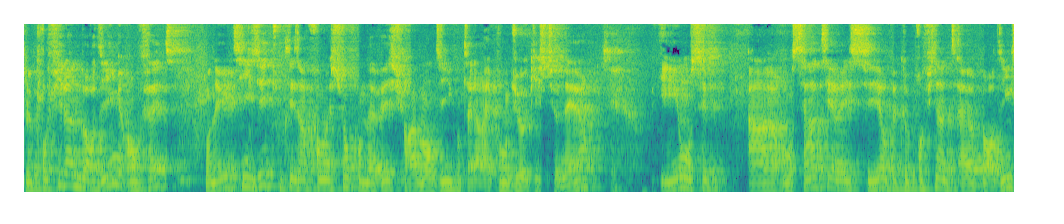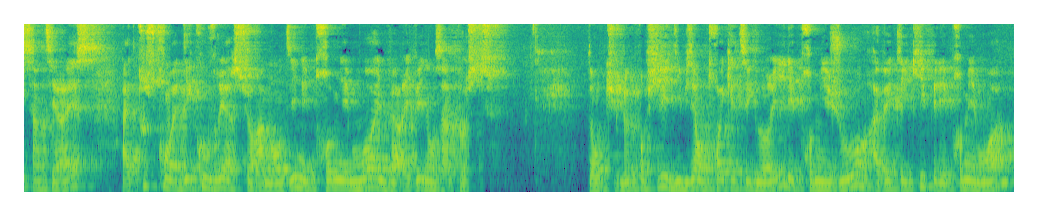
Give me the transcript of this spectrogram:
Le profil onboarding, en fait, on a utilisé toutes les informations qu'on avait sur Amandine quand elle a répondu au questionnaire et on s'est on s'est intéressé en fait le profil onboarding s'intéresse à tout ce qu'on va découvrir sur Amandine les premiers mois elle va arriver dans un poste. Donc le profil est divisé en trois catégories les premiers jours avec l'équipe et les premiers mois.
